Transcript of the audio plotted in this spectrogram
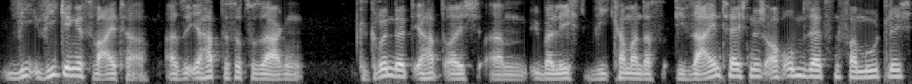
Wie, wie ging es weiter? Also ihr habt es sozusagen gegründet, ihr habt euch ähm, überlegt, wie kann man das designtechnisch auch umsetzen, vermutlich.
